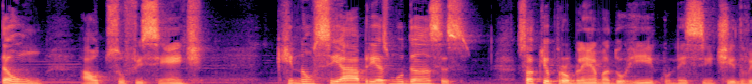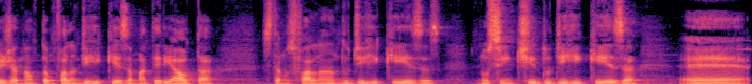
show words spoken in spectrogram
tão autossuficiente que não se abre às mudanças. Só que o problema do rico, nesse sentido, veja, não estamos falando de riqueza material, tá? Estamos falando de riquezas no sentido de riqueza é,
